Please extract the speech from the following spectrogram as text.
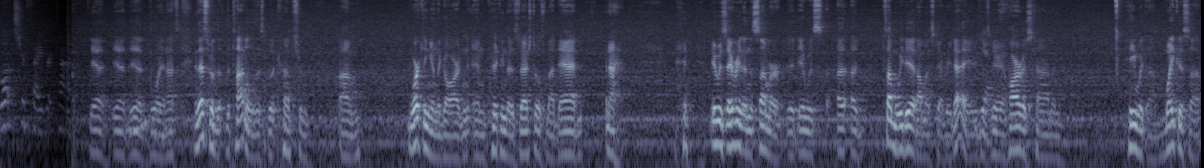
What's your favorite? Yeah, yeah, yeah, boy, and that's and that's where the, the title of this book comes from. Um, working in the garden and picking those vegetables. My dad and I. it was every in the summer. It, it was a, a, something we did almost every day. It was yes. during harvest time, and he would um, wake us up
